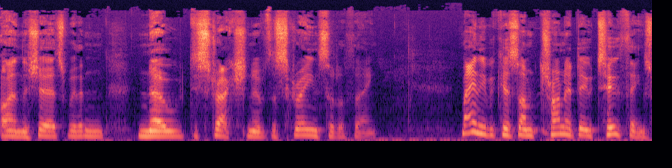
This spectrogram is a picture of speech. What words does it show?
iron the shirts within no distraction of the screen, sort of thing. Mainly because I'm trying to do two things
